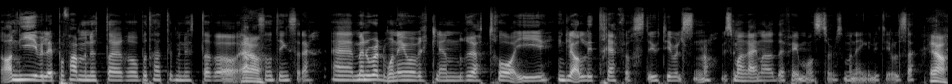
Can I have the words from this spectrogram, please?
angivelig på fem minutter og på 30 minutter og ja, Ja. sånne ting som det. Eh, men Red One er jo virkelig en rød tråd i egentlig alle de tre første utgivelsene, da, hvis man regner The Fame Monster som en egen utgivelse. Ja.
